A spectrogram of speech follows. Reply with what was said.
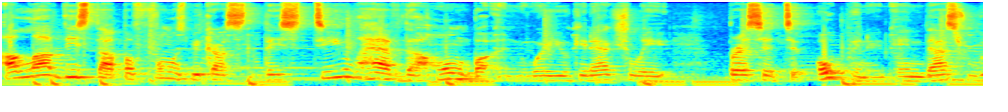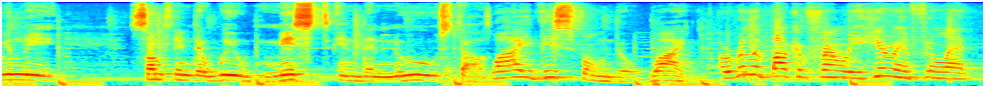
I love these type of phones because they still have the home button where you can actually press it to open it and that's really something that we missed in the new styles. Why this phone though? Why? A really pocket friendly here in Finland,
